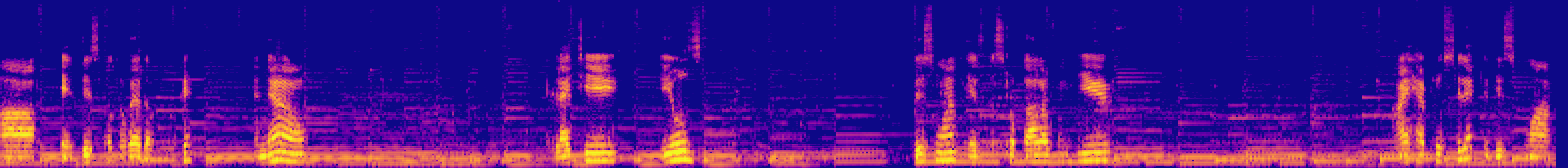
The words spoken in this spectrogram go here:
uh, change this altogether okay? And now to use this one is a stroke color from here. I have to select this one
